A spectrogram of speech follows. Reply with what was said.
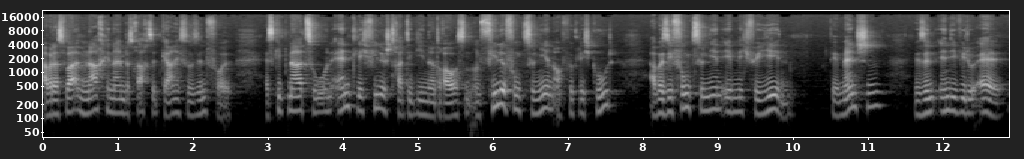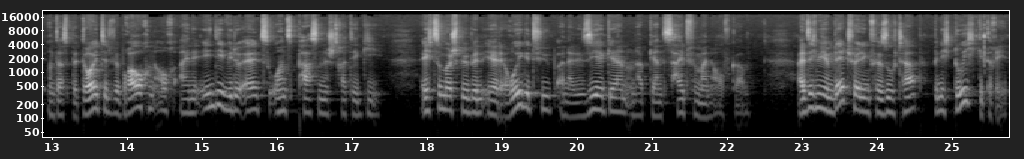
aber das war im Nachhinein betrachtet gar nicht so sinnvoll. Es gibt nahezu unendlich viele Strategien da draußen und viele funktionieren auch wirklich gut, aber sie funktionieren eben nicht für jeden. Wir Menschen wir sind individuell und das bedeutet, wir brauchen auch eine individuell zu uns passende Strategie. Ich zum Beispiel bin eher der ruhige Typ, analysiere gern und habe gern Zeit für meine Aufgaben. Als ich mich im Daytrading versucht habe, bin ich durchgedreht,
